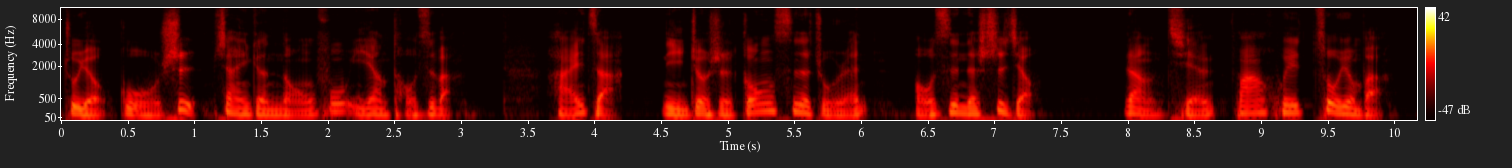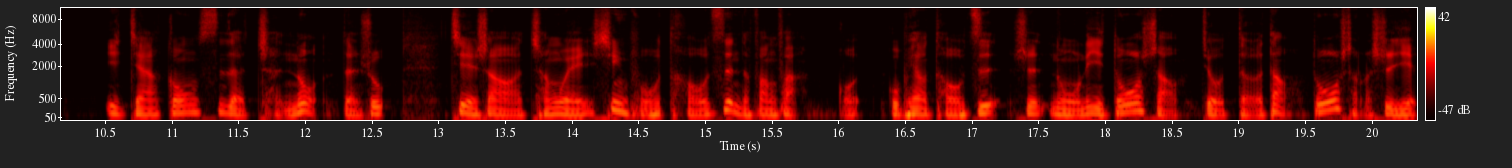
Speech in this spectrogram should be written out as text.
著有《股市像一个农夫一样投资吧》，孩子啊，你就是公司的主人，投资人的视角，让钱发挥作用吧。一家公司的承诺等书，介绍啊，成为幸福投资人的方法。股股票投资是努力多少就得到多少的事业。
